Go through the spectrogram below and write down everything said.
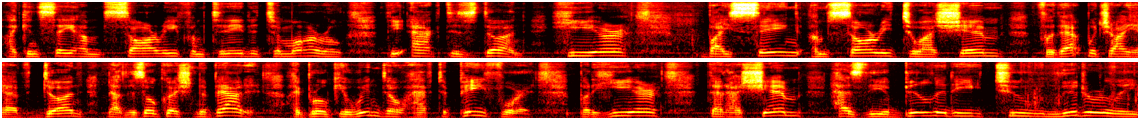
I can say I'm sorry from today to tomorrow. The act is done. Here, by saying I'm sorry to Hashem for that which I have done. Now, there's no question about it. I broke your window, I have to pay for it. But here, that Hashem has the ability to literally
